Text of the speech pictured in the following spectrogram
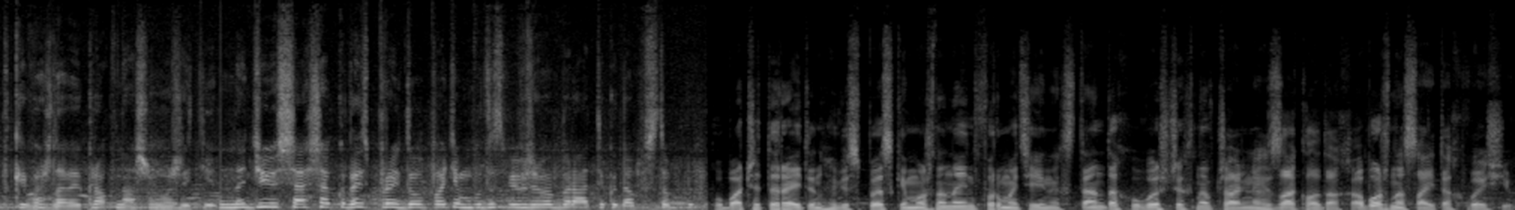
такий важливий крок в нашому житті. Надію, ще ще кудись пройду, потім буду собі вже вибирати, куди поступлю. Побачити рейтингові списки можна на інформаційних стендах у вищих навчальних закладах або ж на сайтах вишів.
